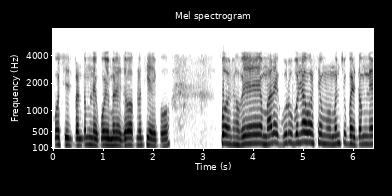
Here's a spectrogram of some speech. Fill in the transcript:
કોશિશ પણ તમને કોઈ મને જવાબ નથી આપ્યો પણ હવે મારે ગુરુ બનાવવા છે મનસુખભાઈ તમને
